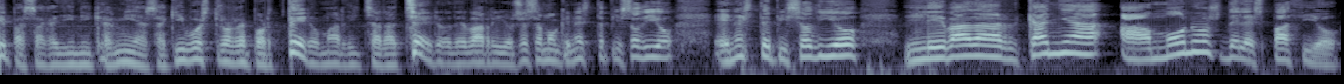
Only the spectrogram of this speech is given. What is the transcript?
¿Qué pasa, gallinicas mías? Aquí vuestro reportero más dicharachero de Barrio Sésamo, que en este episodio, en este episodio le va a dar caña a monos del espacio.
